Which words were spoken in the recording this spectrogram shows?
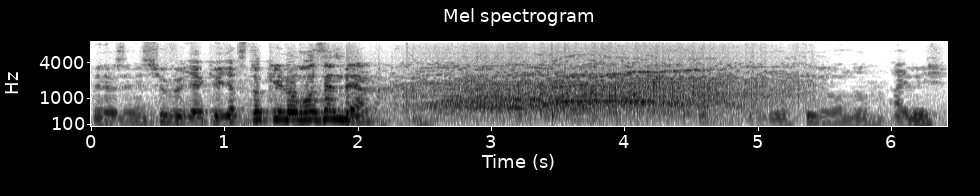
Mesdames et messieurs, veuillez accueillir Stochelo Rosenberg. Stevie Wonder, Irish.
